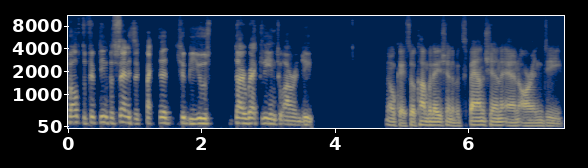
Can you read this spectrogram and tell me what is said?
12 to 15 percent is expected to be used directly into R&D. Okay, so a combination of expansion and R&D.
